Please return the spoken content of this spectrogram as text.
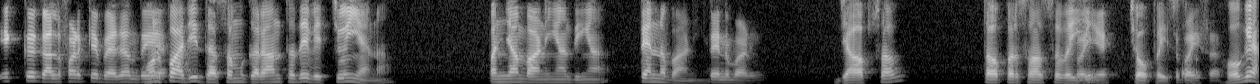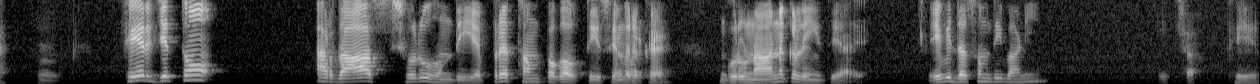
ਇੱਕ ਗੱਲ ਫੜ ਕੇ ਬਹਿ ਜਾਂਦੇ ਹੁਣ ਭਾਜੀ ਦਸਮ ਗ੍ਰੰਥ ਦੇ ਵਿੱਚੋਂ ਹੀ ਹੈ ਨਾ। ਪੰਜਾਂ ਬਾਣੀਆਂ ਦੀਆਂ ਤਿੰਨ ਬਾਣੀਆਂ। ਤਿੰਨ ਬਾਣੀ। ਜਾਪ ਸਾਹਿਬ ਤਾ ਪ੍ਰਸਾਦ ਸਵਈਏ ਚੌਪਈ ਸਾਹਿਬ। ਹੋ ਗਿਆ? ਫਿਰ ਜਿੱਥੋਂ ਅਰਦਾਸ ਸ਼ੁਰੂ ਹੁੰਦੀ ਹੈ ਪ੍ਰਥਮ ਭਗਉਤੀ ਸਿਮਰ ਕੈ। ਗੁਰੂ ਨਾਨਕ ਲਈ ਤੇ ਆਏ। ਇਹ ਵੀ ਦਸਮ ਦੀ ਬਾਣੀ ਹੈ। ਅੱਛਾ। ਫੇਰ?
